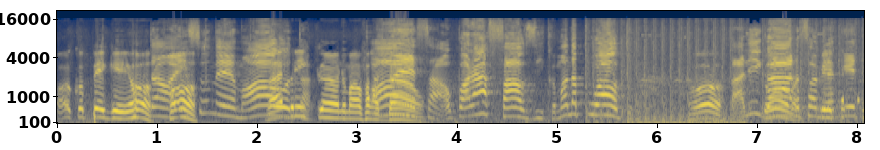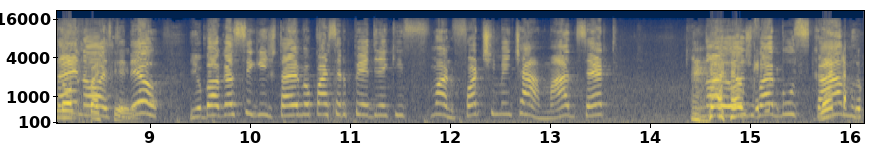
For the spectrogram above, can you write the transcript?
Olha o que eu peguei, ó. Então, ó. é isso mesmo, ó. Vai outra. brincando, malvadão. Ó essa, o parafal, Zica. Manda pro alto. Ó. Tá ligado, Toma, família. Quem tá é nós, entendeu? E o bagulho é o seguinte, tá aí meu parceiro Pedrinho aqui, mano, fortemente armado, certo? nós hoje vai buscar, mano.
